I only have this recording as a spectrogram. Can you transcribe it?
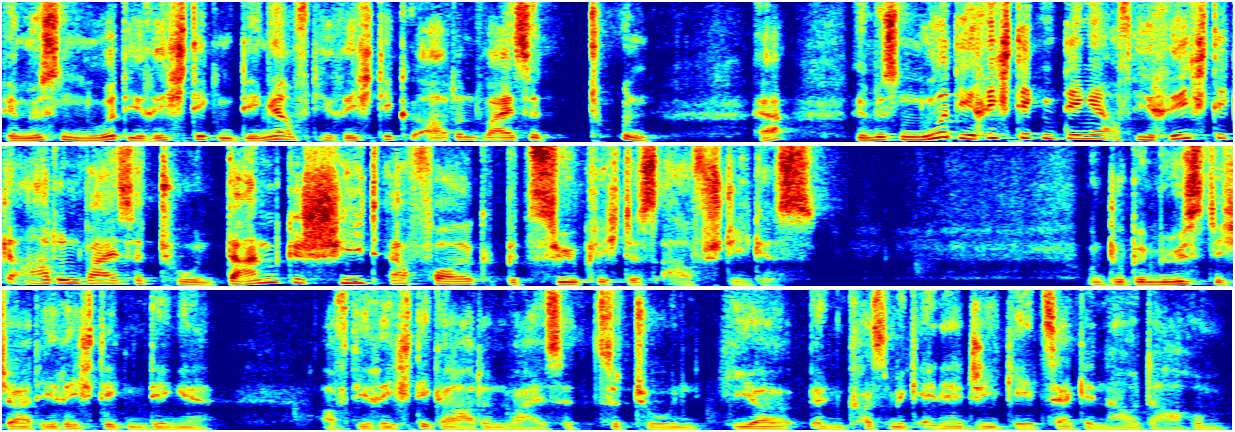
Wir müssen nur die richtigen Dinge auf die richtige Art und Weise tun. Ja? Wir müssen nur die richtigen Dinge auf die richtige Art und Weise tun. Dann geschieht Erfolg bezüglich des Aufstieges. Und du bemühst dich ja, die richtigen Dinge auf die richtige Art und Weise zu tun. Hier in Cosmic Energy geht es ja genau darum,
